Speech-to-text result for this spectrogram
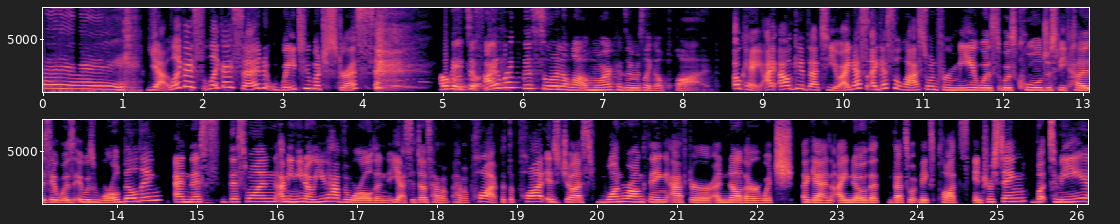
Yay! Yeah, like I like I said, way too much stress. Okay, so I like this one a lot more because there was like a plot. Okay, I, I'll give that to you. I guess I guess the last one for me was was cool just because it was it was world building, and this this one, I mean, you know, you have the world, and yes, it does have a have a plot, but the plot is just one wrong thing after another. Which again, I know that that's what makes plots interesting, but to me,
